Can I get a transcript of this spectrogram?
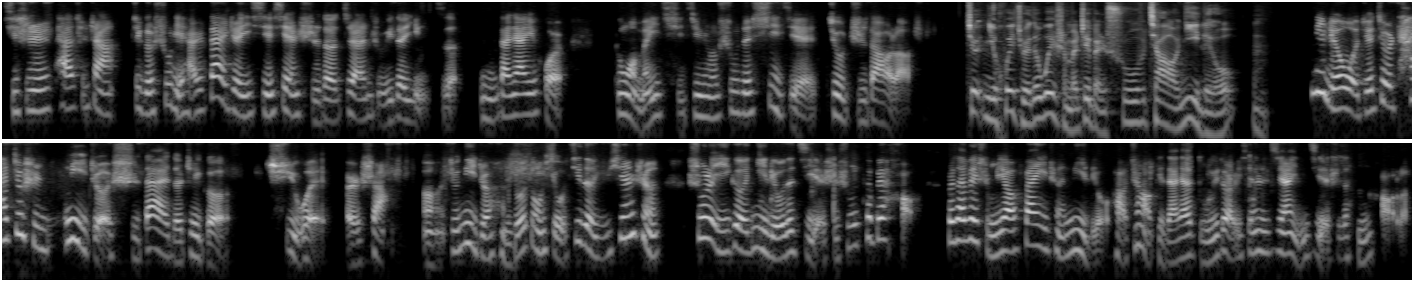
其实他身上这个书里还是带着一些现实的自然主义的影子，嗯，大家一会儿跟我们一起进入书的细节就知道了。就你会觉得为什么这本书叫逆流？嗯，逆流，我觉得就是它就是逆着时代的这个趣味而上。嗯，就逆着很多东西。我记得于先生说了一个逆流的解释，说的特别好，说他为什么要翻译成逆流。哈，正好给大家读一段。于先生既然已经解释的很好了，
